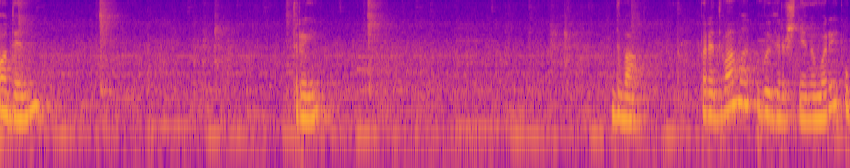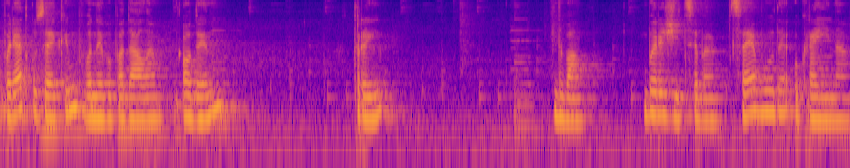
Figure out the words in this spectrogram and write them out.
Один. Три. Два. Перед вами виграшні номери у порядку, за яким вони випадали. Один. Три. Два. Бережіть себе. Це буде Україна.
